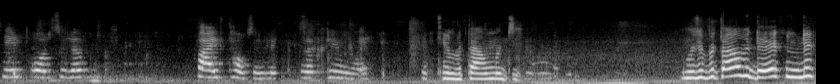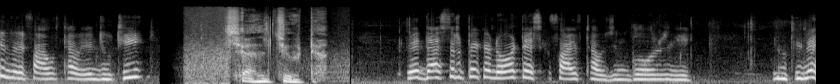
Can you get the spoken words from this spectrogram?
सिर्फ़ और सिर्फ़ फाइव थाउज़ेंड रखे हुए हैं। अच्छा बताओ मुझे। मुझे बताओ मैं देख लूँ ना कितने फाउल था ये झूठी। चल झूठा। ये दस रुपए का नोट है इसका फाइव थाउज़ेंड बोल रही है। झूठी ले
